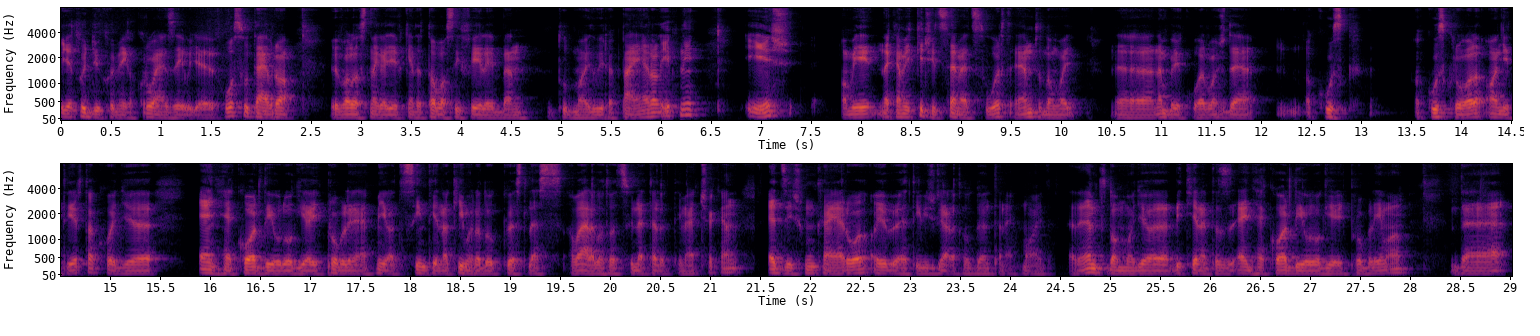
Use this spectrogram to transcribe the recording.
ugye tudjuk, hogy még a Kroázé ugye hosszú távra, ő valószínűleg egyébként a tavaszi fél évben tud majd újra pályára lépni, és ami nekem egy kicsit szemet szúrt, nem tudom, hogy nem vagyok orvos, de a Kuszk, a Kuszkról annyit írtak, hogy enyhe kardiológiai problémák miatt szintén a kimaradók közt lesz a válogatott szünet előtti meccseken. Edzés munkájáról a jövő heti vizsgálatok döntenek majd. Nem tudom, hogy mit jelent ez az enyhe kardiológiai probléma, de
